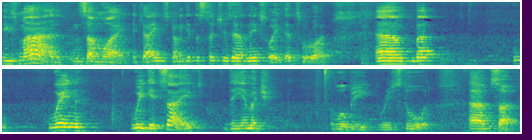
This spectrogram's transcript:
He's marred in some way. Okay, he's going to get the stitches out next week. That's all right. Um, but when we get saved, the image will be restored. Um, so,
